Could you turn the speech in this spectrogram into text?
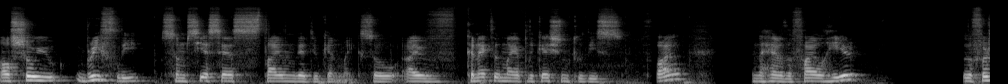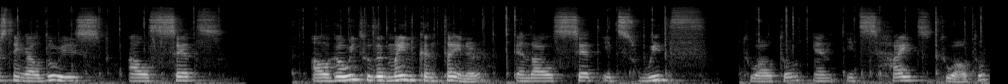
I'll show you briefly some CSS styling that you can make. So I've connected my application to this file and I have the file here. So the first thing I'll do is I'll set, I'll go into the main container and I'll set its width to auto and its height to auto.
